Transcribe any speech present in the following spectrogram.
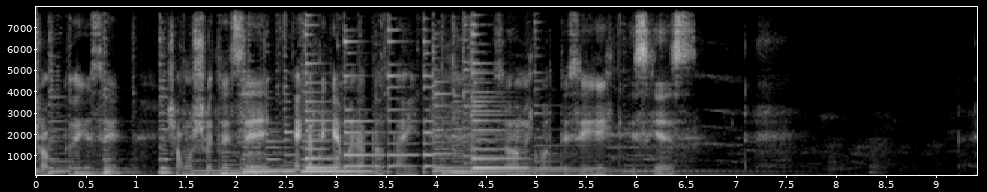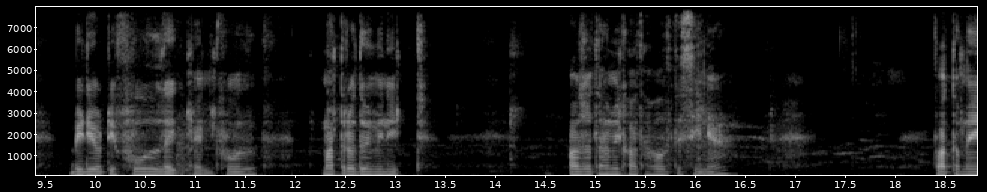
শক্ত হয়ে গেছে। সমস্যা হইতেছে একাতে ক্যামেরা তো, তাই। সো আমি করতেছি স্কেচ ভিডিওটি ফুল দেখবেন ফুল মাত্র দুই মিনিট। অযথা আমি কথা বলতেছি না। প্রথমে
